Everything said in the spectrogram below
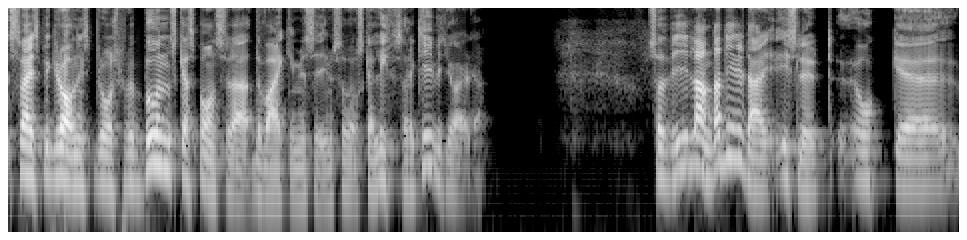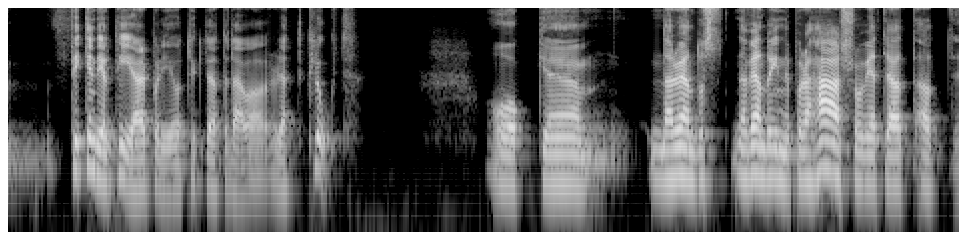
Sveriges begravningsbyråers förbund ska sponsra The Viking Museum så ska Livsarkivet göra det. Så vi landade i det där i slut och eh, fick en del PR på det och tyckte att det där var rätt klokt. Och eh, när, du ändå, när vi ändå är inne på det här så vet jag att, att eh,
